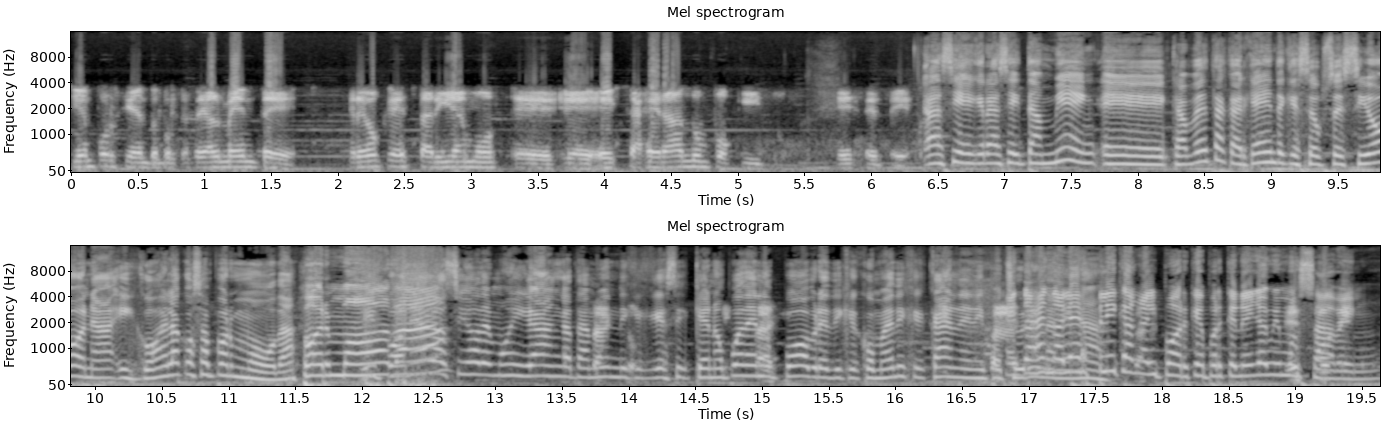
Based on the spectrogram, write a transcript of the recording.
100%, porque realmente creo que estaríamos eh, eh, exagerando un poquito ese tema. Así es, gracias. Y también eh, cabe destacar que hay gente que se obsesiona y coge la cosa por moda. Por Y pone moda. a los hijos de mojiganga también, de que, que, no pueden los pobres, de que comer, de que carne, ni pechurina, Entonces no ni le nada. explican el por qué, porque no ellos mismos Eso- saben.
